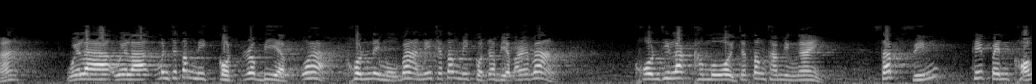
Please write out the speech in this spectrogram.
อะเวลาเวลามันจะต้องมีกฎระเบียบว่าคนในหมู่บ้านนี้จะต้องมีกฎระเบียบอะไรบ้าง คนที่ลักขโมยจะต้องทํำยังไง ทรัพย์สินที่เป็นของ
